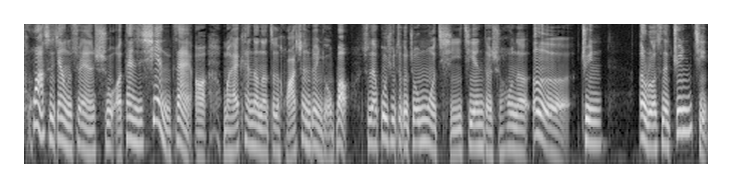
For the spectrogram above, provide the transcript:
话是这样的，虽然说啊，但是现在啊，我们还看到呢，这个《华盛顿邮报》是在过去这个周末期间的时候呢，俄军、俄罗斯的军警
